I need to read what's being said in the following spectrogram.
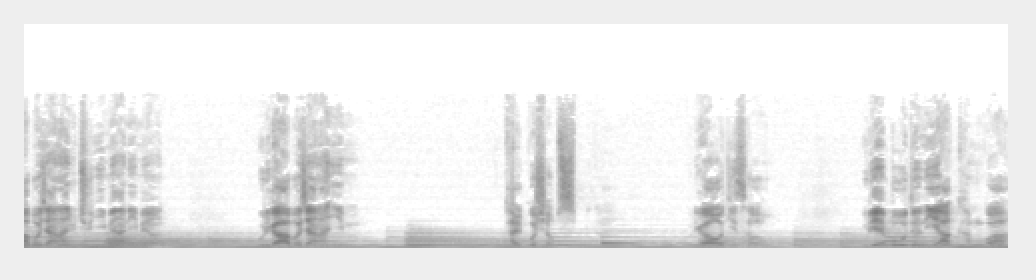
아버지 하나님 주님이 아니면 우리가 아버지 하나님 갈 곳이 없습니다 우리가 어디서 우리의 모든 이 악함과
